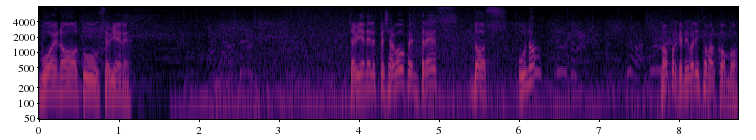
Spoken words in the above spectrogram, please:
Bueno, tú, se viene. Se viene el Special Move en 3, 2, 1. No, porque el rival hizo mal combo.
